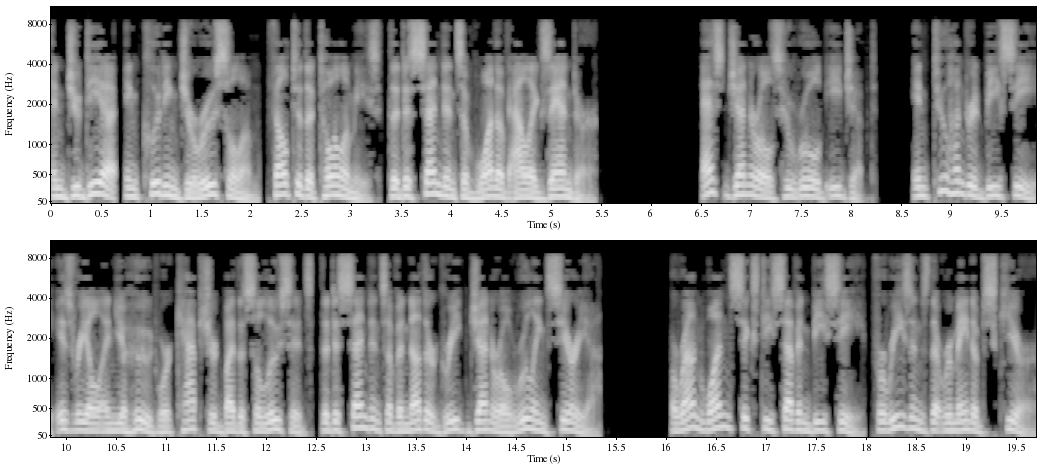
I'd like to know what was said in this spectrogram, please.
and Judea, including Jerusalem, fell to the Ptolemies, the descendants of one of Alexander's generals who ruled Egypt. In 200 BC Israel and Yehud were captured by the Seleucids, the descendants of another Greek general ruling Syria. Around 167 BC, for reasons that remain obscure,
